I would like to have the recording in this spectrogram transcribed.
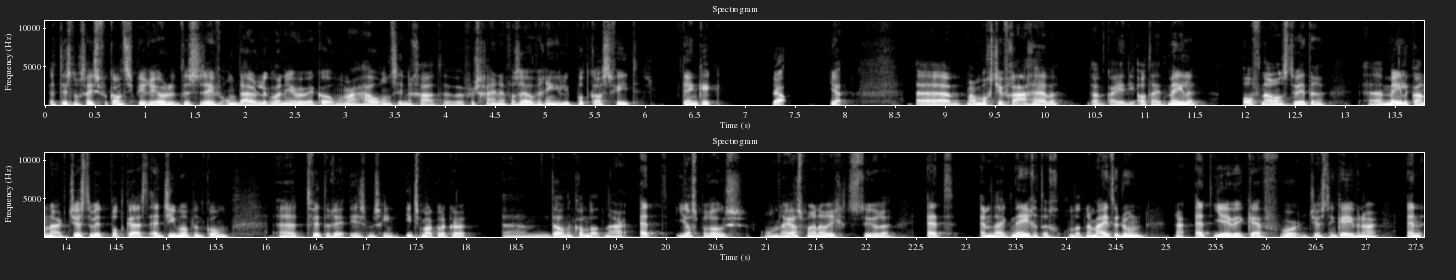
het is nog steeds vakantieperiode, dus het is even onduidelijk wanneer we weer komen. Maar hou ons in de gaten. We verschijnen vanzelf weer in jullie podcastfeed, denk ik. Ja. Ja. Maar mocht je vragen hebben, dan kan je die altijd mailen of naar ons twitteren. mailen kan naar justabitpodcast.gmail.com. twitteren is misschien iets makkelijker. Um, dan kan dat naar Jasperoos om naar Jasper een bericht te sturen. Mdijk90 om dat naar mij te doen. Naar JWKF voor Justin Kevenaar. En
